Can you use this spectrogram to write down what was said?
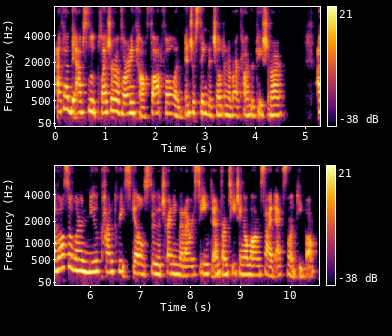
I've had the absolute pleasure of learning how thoughtful and interesting the children of our congregation are. I've also learned new concrete skills through the training that I received and from teaching alongside excellent people.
